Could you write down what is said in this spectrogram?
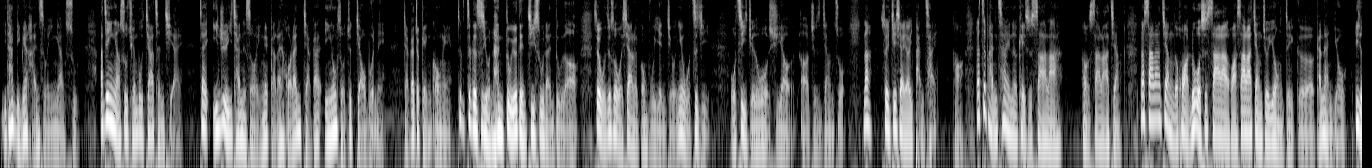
以它里面含什么营养素啊？这营养素全部加成起来。在一日一餐的时候，应该搞来，好难讲个营养素就脚本呢，讲个就健康诶。这个这个是有难度，有点技术难度的哦。所以我就说我下了功夫研究，因为我自己我自己觉得我有需要啊，就是这样做。那所以接下来要一盘菜，好，那这盘菜呢可以是沙拉，好沙拉酱。那沙拉酱的话，如果是沙拉的话，沙拉酱就用这个橄榄油，你就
